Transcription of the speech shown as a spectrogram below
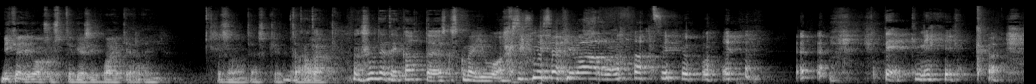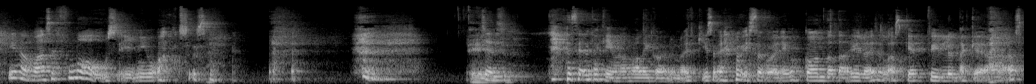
Mikä juoksusta tekee siitä vaikea laji? Sä sanoit äsken, että... No, kato, sun täytyy katsoa joskus, kun mä juoksin, niin säkin varmaan silloin. Tekniikka. Ihan vaan se flow siinä juoksussa. Ei Sen, se Sen takia mä oon valikoinut noita kisoja, missä voi niinku kontata ylös ja laskea pyllymäkeä alas.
